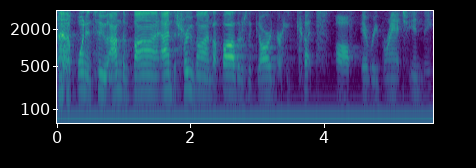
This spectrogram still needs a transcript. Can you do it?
1 and 2 I'm the vine, I'm the true vine, my father's the gardener. He cuts off every branch in me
